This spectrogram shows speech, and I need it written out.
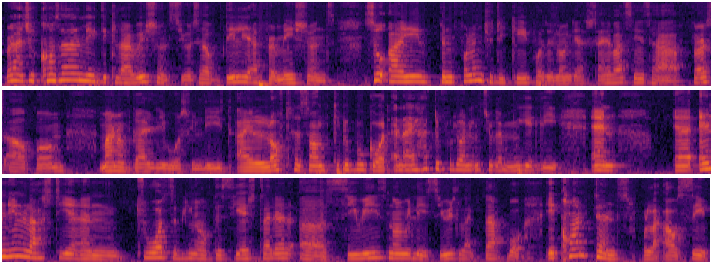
Right, you constantly make declarations to yourself, daily affirmations. So I've been following Judikay for the longest time, ever since her first album, Man of Galilee, was released. I loved her song Capable God, and I had to follow on Instagram immediately. And uh, ending last year and towards the beginning of this year, she started a series, not really a series like that, but a content, like I'll say,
